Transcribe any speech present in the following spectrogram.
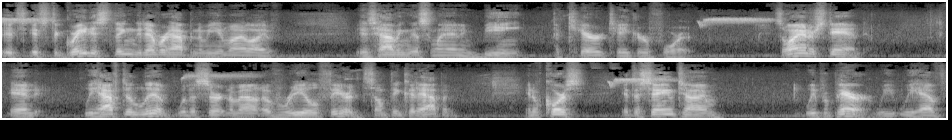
It's it's the greatest thing that ever happened to me in my life, is having this land and being the caretaker for it. So I understand, and we have to live with a certain amount of real fear that something could happen, and of course, at the same time we prepare. We, we have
